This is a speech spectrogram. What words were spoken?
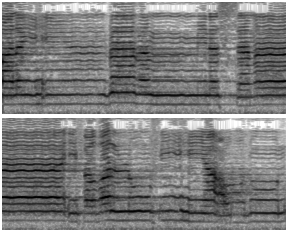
عليهم بابا من السماء فظلوا فيه يعرجون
